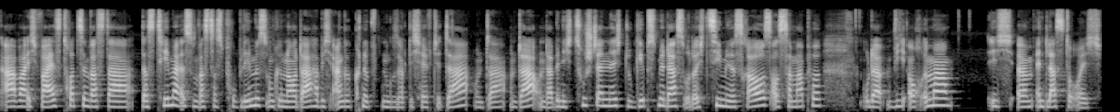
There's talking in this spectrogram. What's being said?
Aber ich weiß trotzdem, was da das Thema ist und was das Problem ist. Und genau da habe ich angeknüpft und gesagt, ich helfe dir da und da und da und da bin ich zuständig. Du gibst mir das oder ich ziehe mir das raus aus der Mappe oder wie auch immer ich ähm, entlaste euch.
